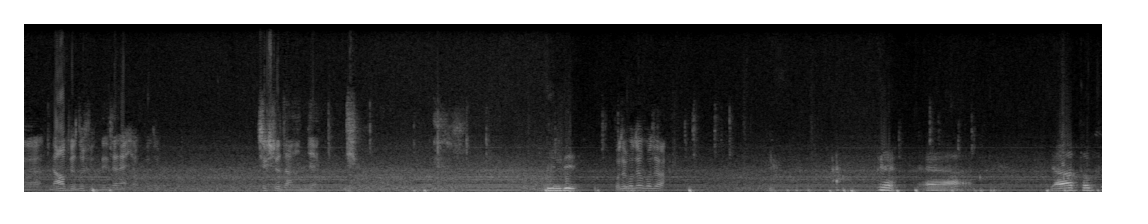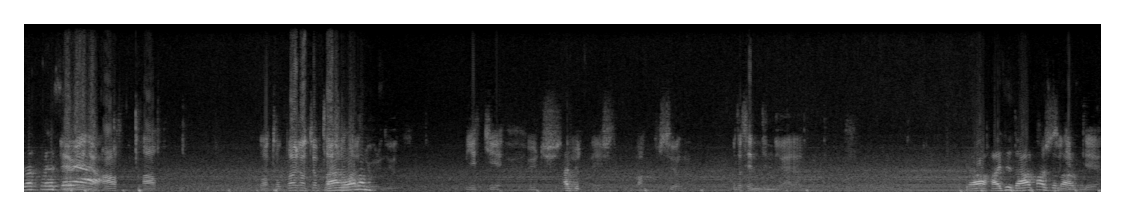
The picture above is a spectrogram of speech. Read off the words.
Ee, ne yapıyorduk? Düzenek yapıyorduk. Çık şuradan ince. Hindi. Gulu gulu gulu. Ee, ya toprak versene. Evet ya al al. Ulan toprak atıyorum taş Lan olarak oğlum. görünüyor. 1, 2, 3, Hadi. 4, 5. Bak pusuyor lan. Bu da seni dinliyor herhalde. Ya hacı daha fazla Pusu lazım. gitti.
